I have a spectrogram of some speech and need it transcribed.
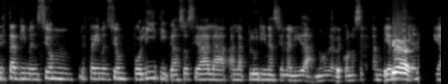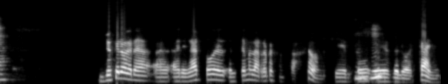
de esta, dimensión, de esta dimensión política asociada a la, plurinacionalidad, ¿no?, de reconocer también la ciencia. Yo quiero agregar todo el, tema de la representación, que es de los escaños.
